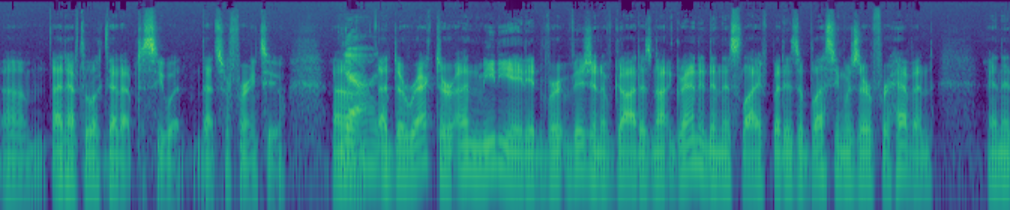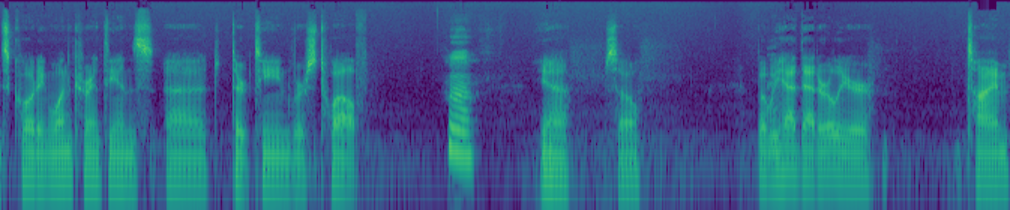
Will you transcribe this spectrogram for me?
Um, I'd have to look that up to see what that's referring to. Um, yeah. A direct or unmediated ver- vision of God is not granted in this life, but is a blessing reserved for heaven. And it's quoting 1 Corinthians uh, 13, verse 12. Hmm. Yeah. So, but we had that earlier time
